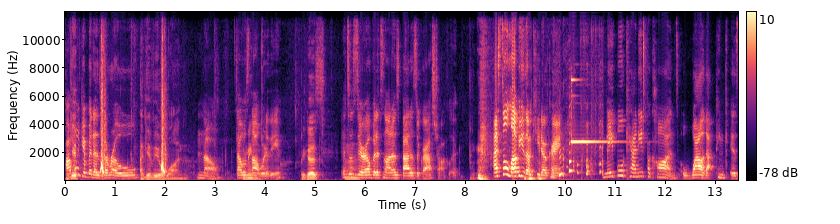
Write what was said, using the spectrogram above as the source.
I'm give- gonna give it a zero. I give you a one No, that was mean- not worthy. because It's Mm. a zero, but it's not as bad as a grass chocolate. I still love you though, Keto Crate. Maple candied pecans. Wow, that pink is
